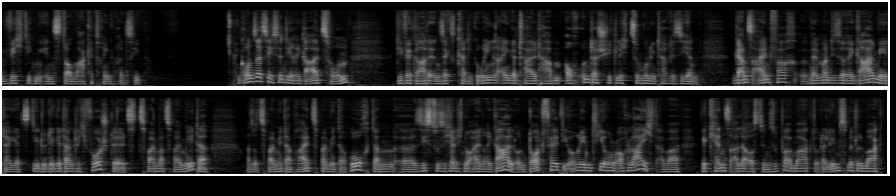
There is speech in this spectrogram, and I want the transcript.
wichtigen In-Store-Marketing-Prinzip. Grundsätzlich sind die Regalzonen, die wir gerade in sechs Kategorien eingeteilt haben, auch unterschiedlich zu monetarisieren. Ganz einfach, wenn man diese Regalmeter jetzt, die du dir gedanklich vorstellst, 2x2 Meter, also zwei Meter breit, zwei Meter hoch, dann äh, siehst du sicherlich nur ein Regal und dort fällt die Orientierung auch leicht. Aber wir kennen es alle aus dem Supermarkt oder Lebensmittelmarkt.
